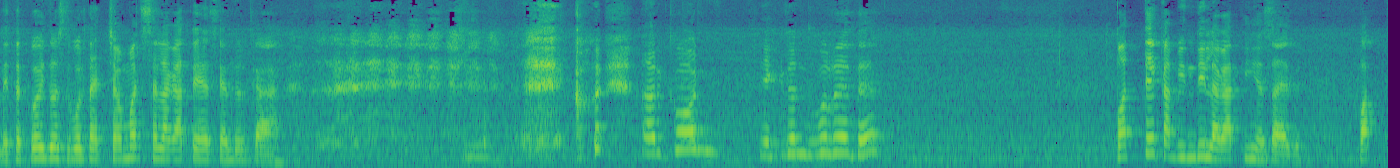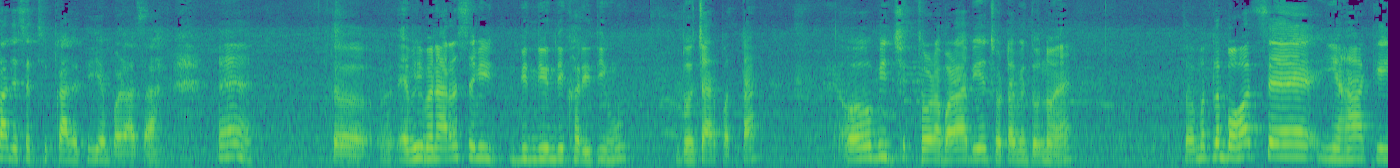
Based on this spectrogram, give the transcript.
नहीं तो कोई दोस्त बोलता है, चम्मच से लगाते हैं सिंदूर का। और कौन? एक जन बोल रहे थे। पत्ते का बिंदी लगाती हैं शायद। पत्ता जैसे चिपका लेती है बड़ा सा। है? तो अभी बनारस से भी बिंदी उंदी खरीदी हूँ, दो चार पत्ता। वो भी थोड़ा बड़ा भी है, छोटा भी दोनों है। तो मतलब बहुत से यहाँ की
